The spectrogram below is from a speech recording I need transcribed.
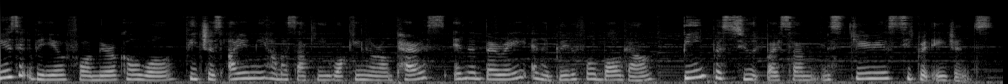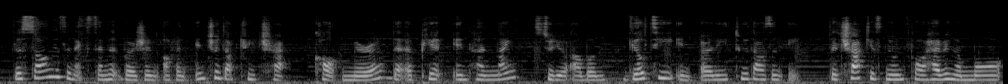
Music video for Mirrorcle World features Ayumi Hamasaki walking around Paris in a beret and a beautiful ball gown, being pursued by some mysterious secret agents. The song is an extended version of an introductory track called Mirror that appeared in her ninth studio album Guilty in early 2008. The track is known for having a more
